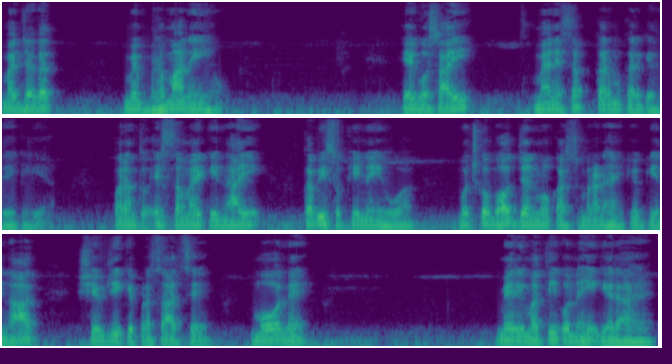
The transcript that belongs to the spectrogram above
मैं जगत में भ्रमा नहीं हूँ? हे गोसाई, मैंने सब कर्म करके देख लिया, परंतु इस समय की नाई कभी सुखी नहीं हुआ। मुझको बहुत जन्मों का स्मरण है, क्योंकि नाथ शिव जी के प्रसाद से मोह ने मेरी मति को नहीं घेरा है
